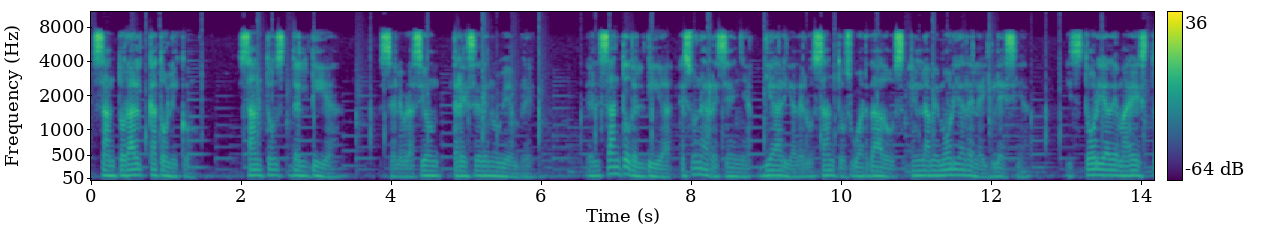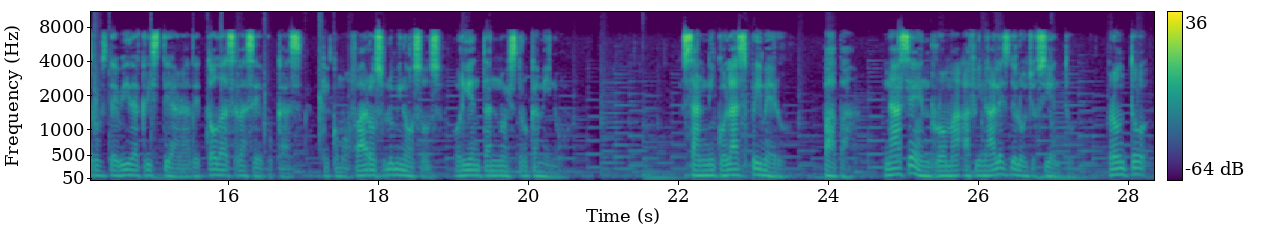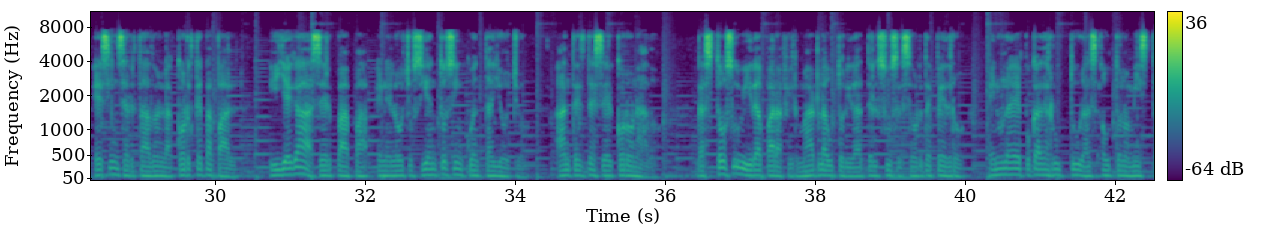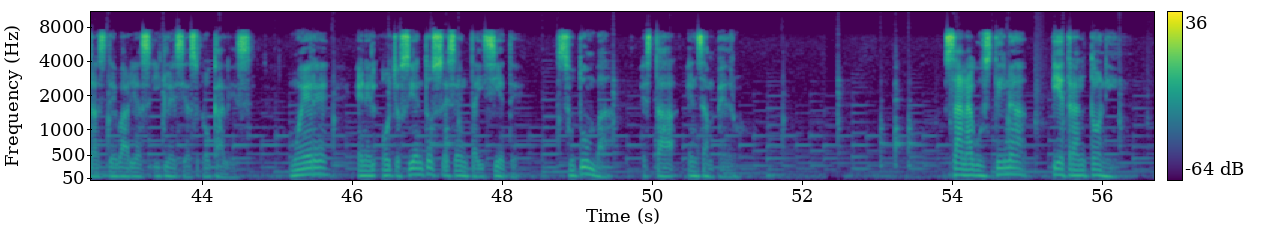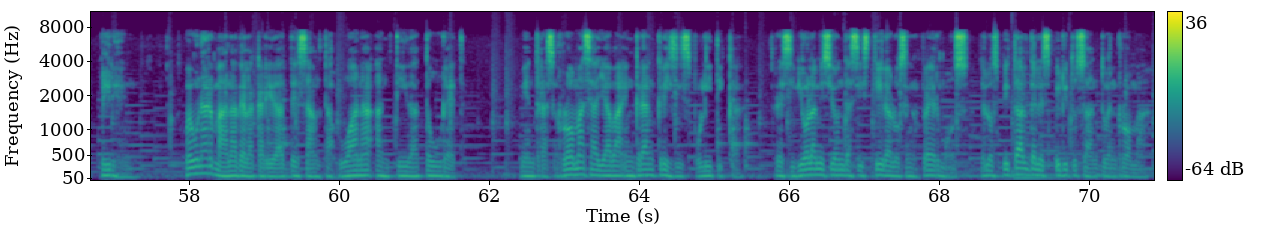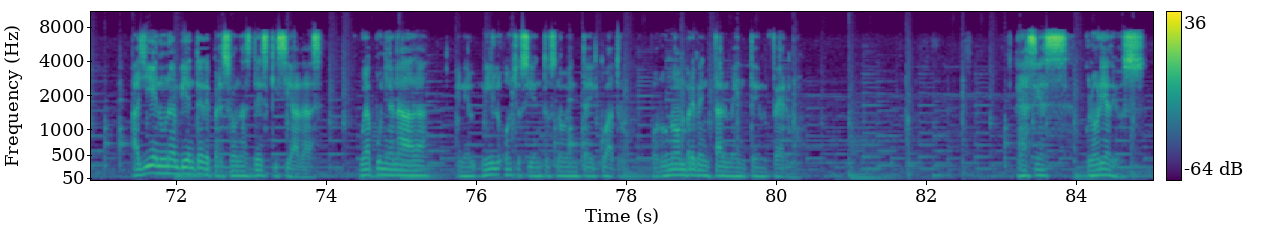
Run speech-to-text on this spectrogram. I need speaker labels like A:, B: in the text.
A: Santoral Católico, Santos del Día, celebración 13 de noviembre. El Santo del Día es una reseña diaria de los santos guardados en la memoria de la Iglesia, historia de maestros de vida cristiana de todas las épocas que como faros luminosos orientan nuestro camino. San Nicolás I, Papa, nace en Roma a finales del 800 Pronto es insertado en la corte papal y llega a ser papa en el 858, antes de ser coronado. Gastó su vida para afirmar la autoridad del sucesor de Pedro en una época de rupturas autonomistas de varias iglesias locales. Muere en el 867. Su tumba está en San Pedro. San Agustina Pietrantoni, Virgen fue una hermana de la caridad de Santa Juana Antida Touret. Mientras Roma se hallaba en gran crisis política, recibió la misión de asistir a los enfermos del Hospital del Espíritu Santo en Roma. Allí, en un ambiente de personas desquiciadas, fue apuñalada en el 1894 por un hombre mentalmente enfermo. Gracias, gloria a Dios.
